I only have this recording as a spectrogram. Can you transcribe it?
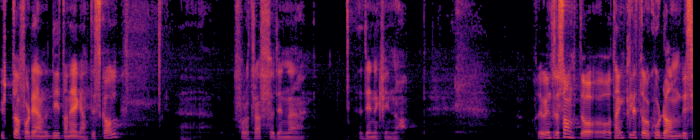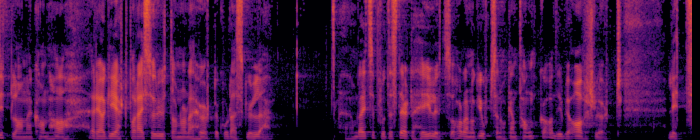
utafor dit han egentlig skal, eh, for å treffe denne, denne kvinna. Det er jo interessant å, å, tenke litt over hvordan disiplene kan ha reagert på reiseruta når de hørte hvor de skulle. Om de ikke protesterte høylytt, så har de nok gjort seg noen tanker, og de blir avslørt litt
